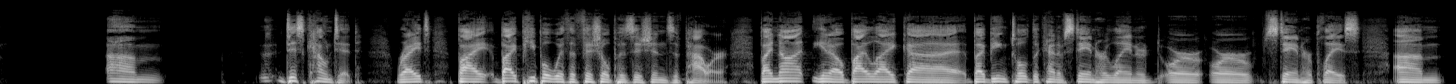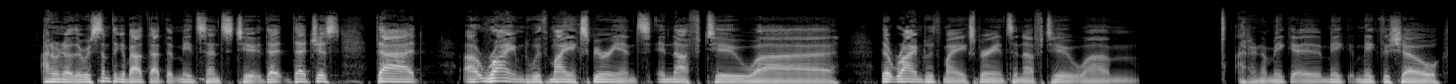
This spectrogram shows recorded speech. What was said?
um discounted right? By by people with official positions of power. By not you know by like uh by being told to kind of stay in her lane or or or stay in her place. Um i don't know. There was something about that that made sense to that that just that uh, rhymed with my experience enough to uh that rhymed with my experience enough to um I don't know, make a, make make the show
